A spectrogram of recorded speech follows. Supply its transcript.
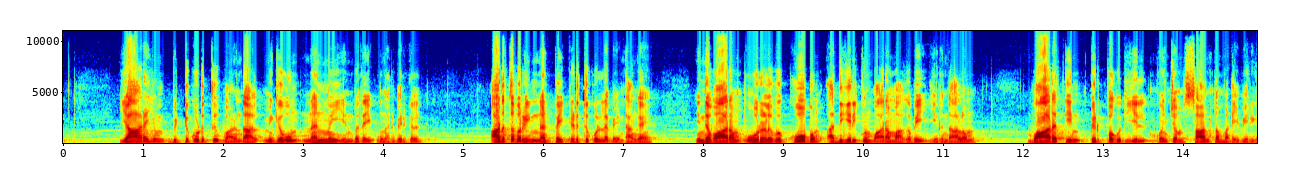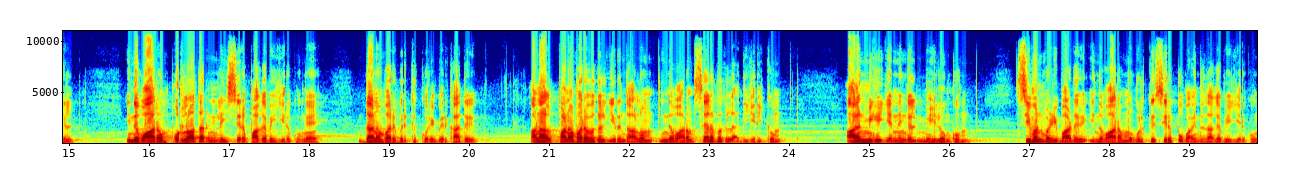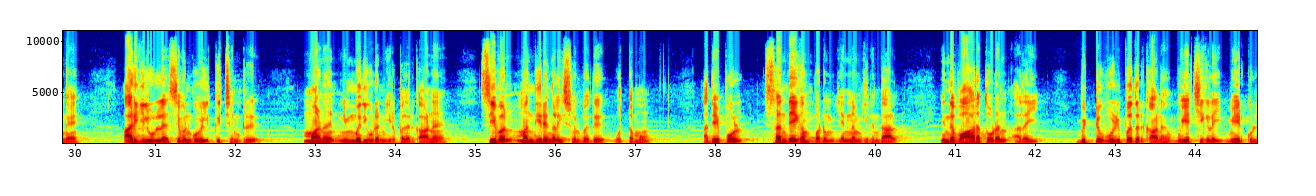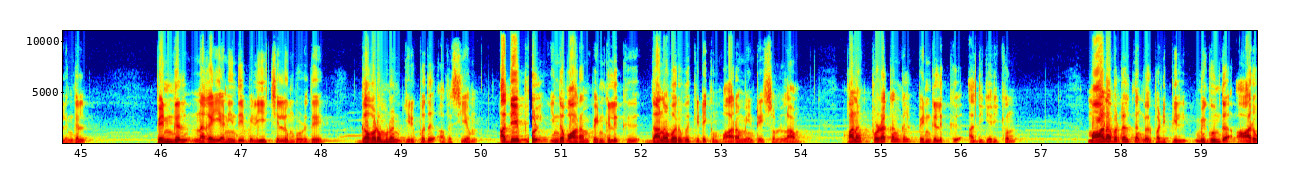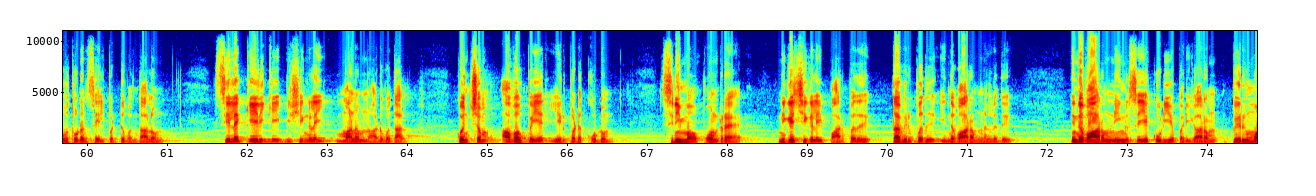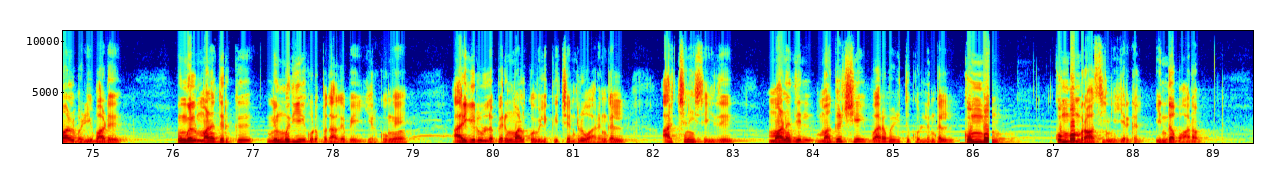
யாரையும் விட்டு கொடுத்து வாழ்ந்தால் மிகவும் நன்மை என்பதை உணர்வீர்கள். அடுத்தவரின் நட்பை கெடுத்துக்கொள்ள வேண்டாங்க. இந்த வாரம் ஓரளவு கோபம் அதிகரிக்கும் வாரமாகவே இருந்தாலும் வாரத்தின் பிற்பகுதியில் கொஞ்சம் சாந்தம் அடைவீர்கள். இந்த வாரம் பொருளாதார நிலை சிறப்பாகவே இருக்குங்க. தன வரவிற்கு குறைவிருக்காது ஆனால் பண வரவுகள் இருந்தாலும் இந்த வாரம் செலவுகள் அதிகரிக்கும். ஆன்மீக எண்ணங்கள் மேலோங்கும். சிவன் வழிபாடு இந்த வாரம் உங்களுக்கு சிறப்பு வாய்ந்ததாகவே இருக்குங்க. அருகில் உள்ள சிவன் கோவிலுக்கு சென்று மன நிம்மதியுடன் இருப்பதற்கான சிவன் மந்திரங்களை சொல்வது உத்தமம். அதேபோல் சந்தேகம் படும் எண்ணம் இருந்தால் இந்த வாரத்துடன் அதை விட்டு ஒழிப்பதற்கான முயற்சிகளை மேற்கொள்ளுங்கள். பெண்கள் நகை அணிந்து வெளியே செல்லும் பொழுது கவனமுடன் இருப்பது அவசியம். அதேபோல் இந்த வாரம் பெண்களுக்கு தனவரவு கிடைக்கும் வாரம் என்றே சொல்லலாம். பணப்புழக்கங்கள் பெண்களுக்கு அதிகரிக்கும். மாணவர்கள் தங்கள் படிப்பில் மிகுந்த ஆர்வத்துடன் செயல்பட்டு வந்தாலும் சில கேளிக்கை விஷயங்களை மனம் நாடுவதால் கொஞ்சம் அவப்பெயர் ஏற்படக்கூடும். சினிமா போன்ற நிகழ்ச்சிகளை பார்ப்பது தவிர்ப்பது இந்த வாரம் நல்லது. இந்த வாரம் நீங்கள் செய்யக்கூடிய பரிகாரம் பெருமாள் வழிபாடு உங்கள் மனதிற்கு நிம்மதியை கொடுப்பதாகவே இருக்குங்க. அருகில் உள்ள பெருமாள் கோவிலுக்கு சென்று வாருங்கள். அர்ச்சனை செய்து மனதில் மகிழ்ச்சியை வரவழைத்துக் கொள்ளுங்கள். கும்பம் கும்பம் ராசி நேயர்கள் இந்த வாரம்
